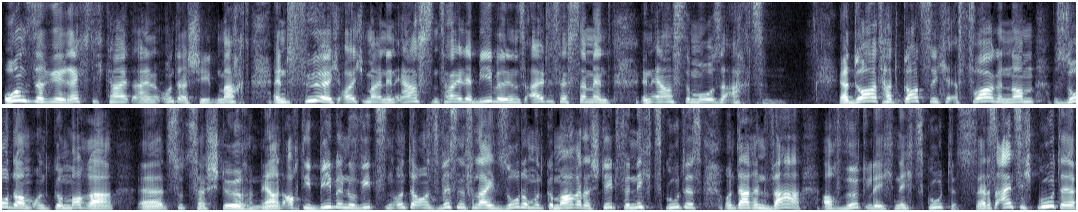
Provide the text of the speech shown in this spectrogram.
unsere Gerechtigkeit einen Unterschied macht, entführe ich euch mal in den ersten Teil der Bibel, ins Alte Testament, in 1. Mose 18. Ja, dort hat Gott sich vorgenommen, Sodom und Gomorra äh, zu zerstören. Ja, und auch die Bibelnovizen unter uns wissen vielleicht, Sodom und Gomorra, das steht für nichts Gutes und darin war auch wirklich nichts Gutes. Ja, das einzig Gute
